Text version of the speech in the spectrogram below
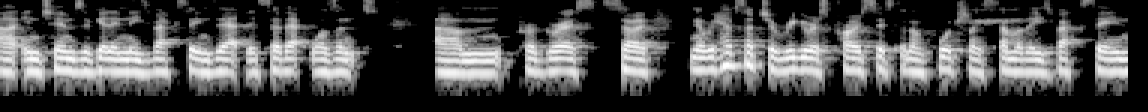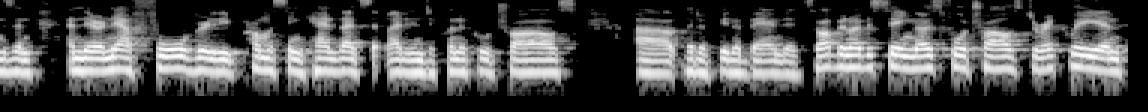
uh, in terms of getting these vaccines out there. So that wasn't um, progressed. So, you know, we have such a rigorous process that unfortunately some of these vaccines, and, and there are now four really promising candidates that made it into clinical trials uh, that have been abandoned. So I've been overseeing those four trials directly, and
